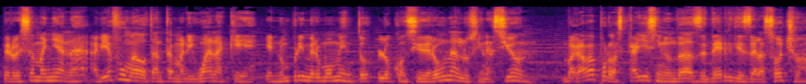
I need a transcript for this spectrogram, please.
Pero esa mañana había fumado tanta marihuana que, en un primer momento, lo consideró una alucinación. Vagaba por las calles inundadas de Derry desde las 8,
